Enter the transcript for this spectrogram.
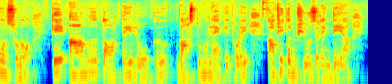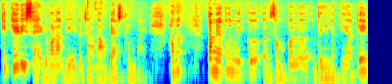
ਹੁਣ ਸੁਣੋ ਕਿ ਆਮ ਤੌਰ ਤੇ ਲੋਕ ਵਾਸਤੂ ਨੂੰ ਲੈ ਕੇ ਥੋੜੇ ਕਾਫੀ ਕਨਫਿਊਜ਼ ਰਹਿੰਦੇ ਆ ਕਿ ਕਿਹੜੀ ਸਾਈਡ ਵਾਲਾ ਗੇਟ ਜ਼ਿਆਦਾ ਬੈਸਟ ਹੁੰਦਾ ਹੈ। ਹਨਾ? ਤਾਂ ਮੈਂ ਤੁਹਾਨੂੰ ਇੱਕ ਐਗਜ਼ਾਮਪਲ ਦੇਣ ਲੱਗੀ ਆ ਕਿ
